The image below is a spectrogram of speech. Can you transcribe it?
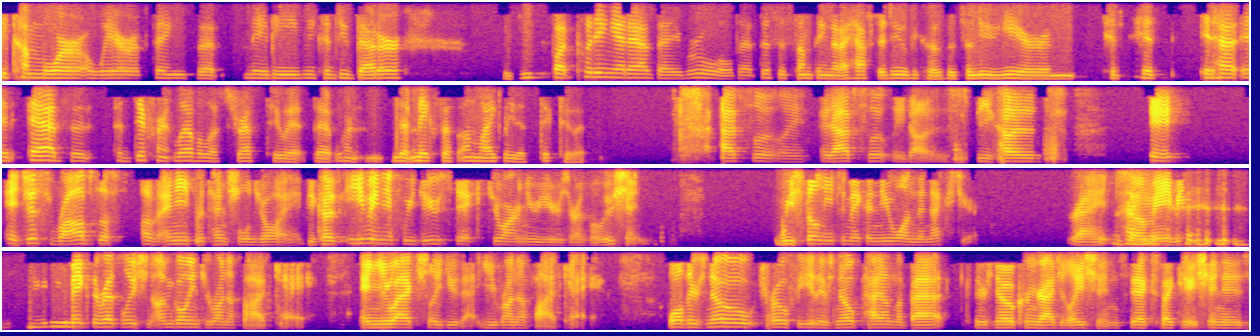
become more aware of things that maybe we could do better Mm-hmm. But putting it as a rule that this is something that I have to do because it's a new year and it it it ha- it adds a, a different level of stress to it that when, that makes us unlikely to stick to it. Absolutely, it absolutely does because it it just robs us of any potential joy. Because even if we do stick to our New Year's resolution, we still need to make a new one the next year right? So maybe maybe you make the resolution, I'm going to run a 5K, and you actually do that. You run a 5K. Well, there's no trophy, there's no pat on the back, there's no congratulations. The expectation is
